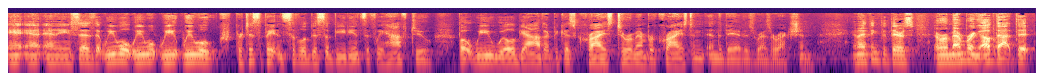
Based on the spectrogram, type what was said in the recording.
And, and, he says that we will, we, will, we, we will participate in civil disobedience if we have to, but we will gather because Christ, to remember Christ in, in the day of his resurrection. And I think that there's a remembering of that, that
